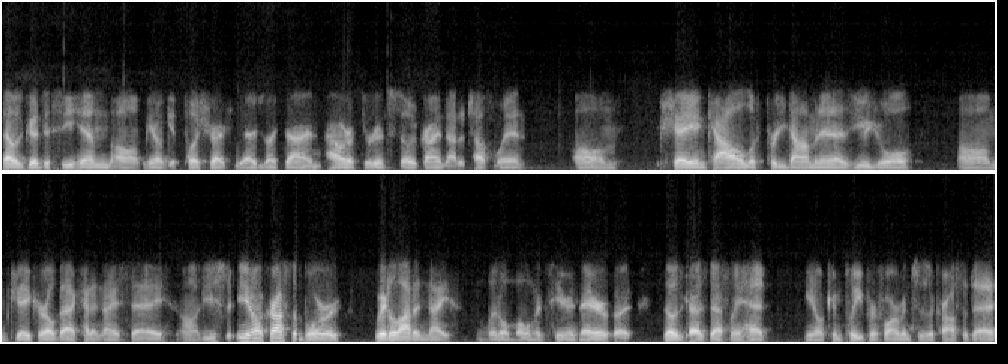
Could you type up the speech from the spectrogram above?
that was good to see him, um, you know, get pushed right to the edge like that and power through and still grind out a tough win. Um, Shea and Cal looked pretty dominant as usual. Um, Jake Earlbeck had a nice day. Uh, you, you know, across the board, we had a lot of nice little moments here and there, but those guys definitely had, you know, complete performances across the day.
